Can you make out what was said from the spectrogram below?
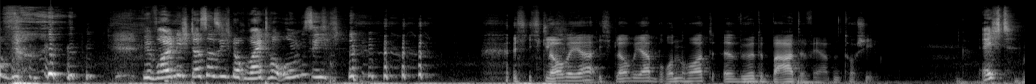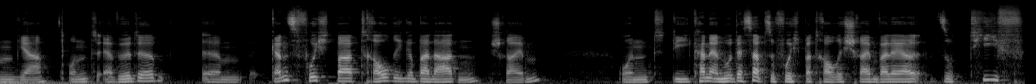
auf. Wir wollen nicht, dass er sich noch weiter umsieht. Ich, ich glaube ja, ich glaube ja, Bronhort äh, würde Bade werden, Toshi. Echt? Hm, Ja, und er würde ähm, ganz furchtbar traurige Balladen schreiben. Und die kann er nur deshalb so furchtbar traurig schreiben, weil er so tief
